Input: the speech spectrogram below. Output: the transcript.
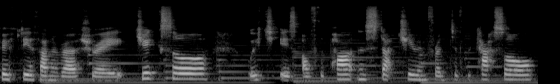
50th anniversary jigsaw which is of the partners statue in front of the castle.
